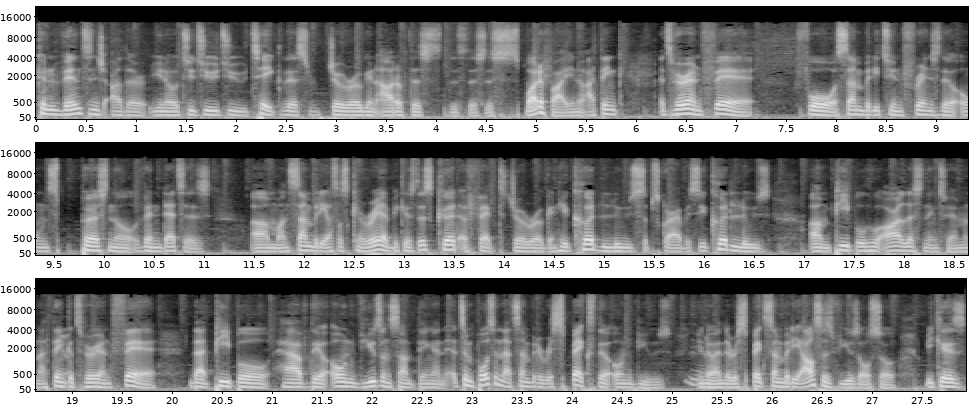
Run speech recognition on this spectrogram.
convince each other, you know, to to to take this Joe Rogan out of this this this, this Spotify. You know, I think it's very unfair for somebody to infringe their own personal vendettas um, on somebody else's career because this could affect Joe Rogan. He could lose subscribers. He could lose um, people who are listening to him. And I think it's very unfair that people have their own views on something. And it's important that somebody respects their own views, you know, and they respect somebody else's views also. Because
